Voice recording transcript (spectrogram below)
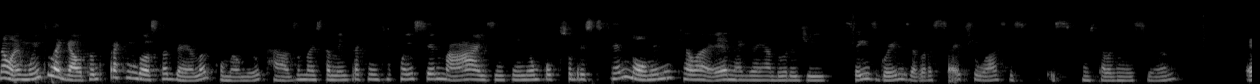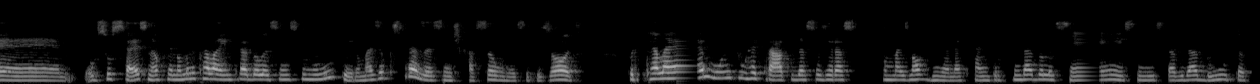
não, é muito legal, tanto para quem gosta dela, como é o meu caso, mas também para quem quer conhecer mais, entender um pouco sobre esse fenômeno que ela é, né? Ganhadora de seis Grammys, agora sete, eu acho, esse, que ela ganhou esse ano. É, o sucesso, né? O fenômeno que ela é entre adolescentes do mundo inteiro. Mas eu quis trazer essa indicação nesse episódio porque ela é muito um retrato dessa geração mais novinha, né, que está entre o fim da adolescência e início da vida adulta.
